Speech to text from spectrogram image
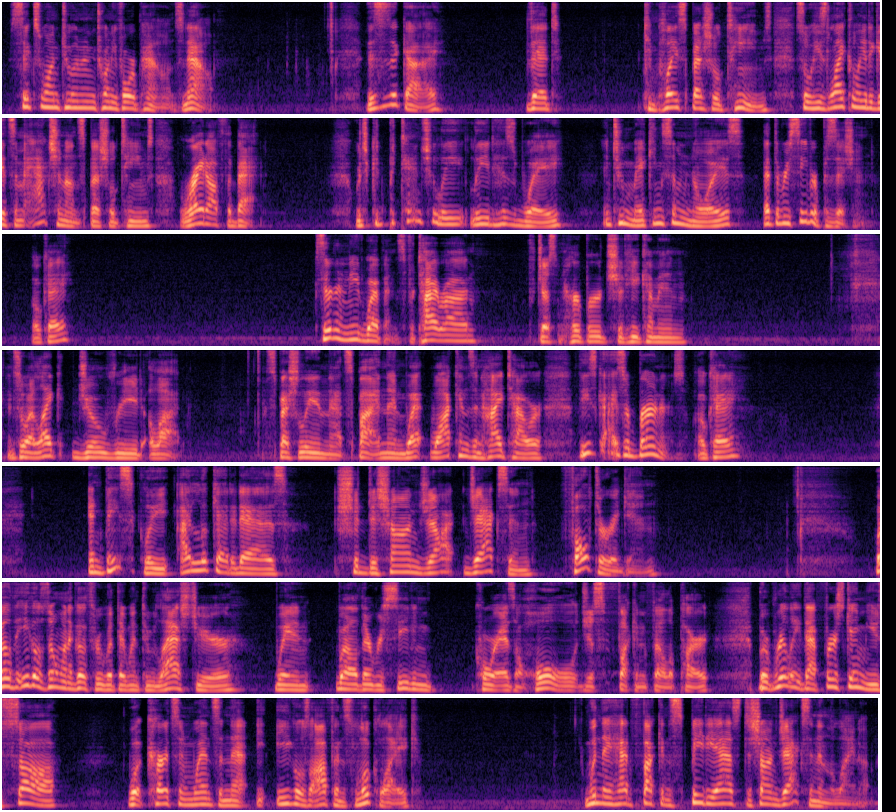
6'1, 224 pounds. Now, this is a guy that can play special teams, so he's likely to get some action on special teams right off the bat, which could potentially lead his way into making some noise at the receiver position. Okay? Because they're going to need weapons for Tyrod, for Justin Herbert, should he come in. And so I like Joe Reed a lot, especially in that spot. And then Watkins and Hightower, these guys are burners, okay? And basically, I look at it as should DeSean ja- Jackson falter again? Well, the Eagles don't want to go through what they went through last year when, well, their receiving corps as a whole just fucking fell apart. But really, that first game you saw what Carson Wentz and that Eagles offense looked like when they had fucking speedy ass DeSean Jackson in the lineup.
